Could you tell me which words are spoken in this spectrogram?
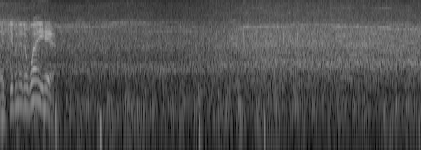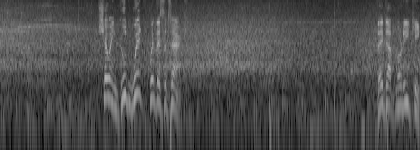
They've given it away here. Showing good wit with this attack. Vedat Muriqi.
